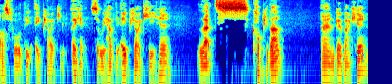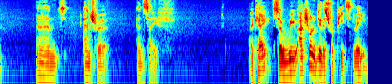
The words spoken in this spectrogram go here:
Ask for the API key. Okay, so we have the API key here. Let's copy that and go back here and enter it and save. Okay, so we actually want to do this repeatedly.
